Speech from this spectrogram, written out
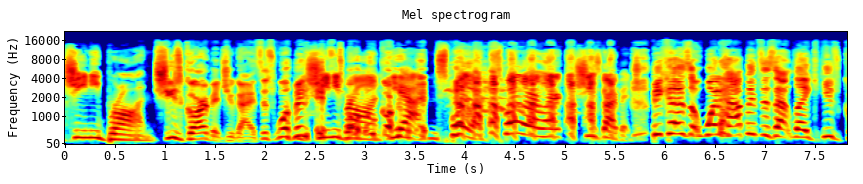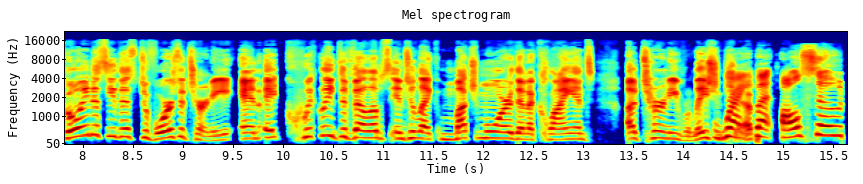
Jeannie Braun. She's garbage, you guys. This woman Jeannie is total Braun. garbage. Yeah, spoiler. Spoiler alert. She's garbage. Because what happens is that, like, he's going to see this divorce attorney, and it quickly develops into, like, much more than a client attorney relationship. Right. But also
